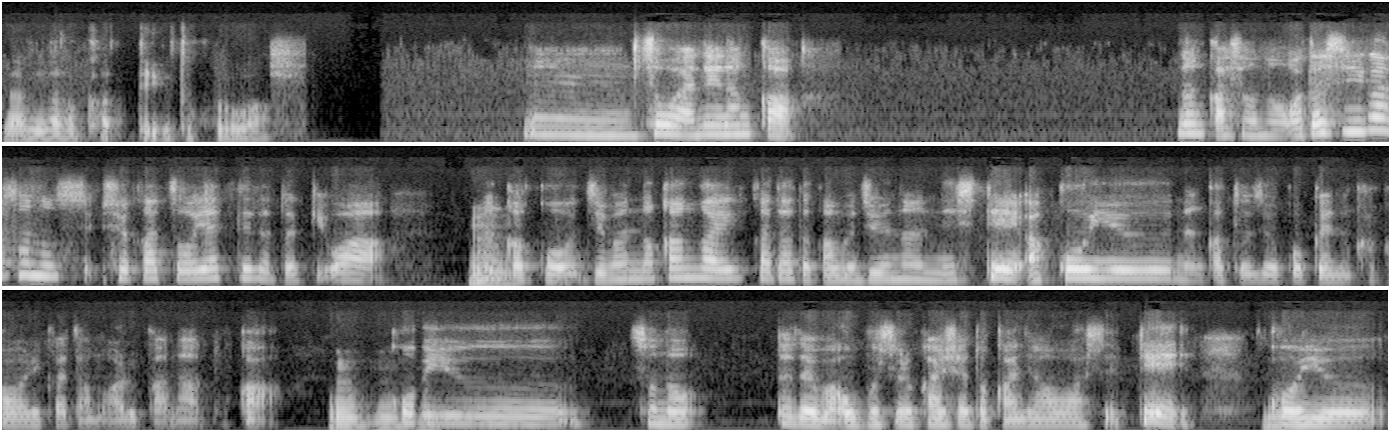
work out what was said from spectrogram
何なのかっていうところは。うんそうやね。なんかなんかその私がその就就活をやってた時は、うん。なんかこう自分の考え方とかも柔軟にしてあこういうなんか途上国への関わり方もあるかなとか、うんうんこういうその例えば応募する会社とかに合わせてこういう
